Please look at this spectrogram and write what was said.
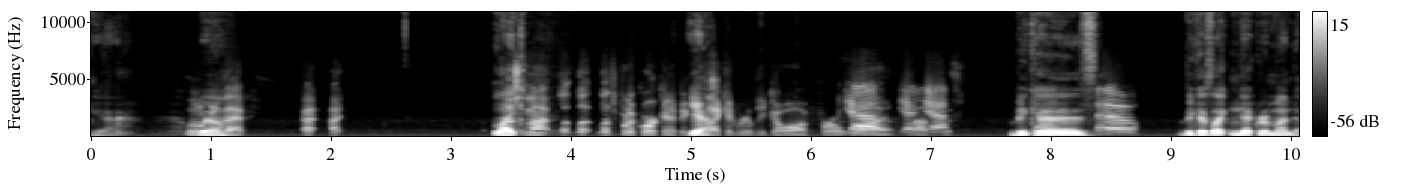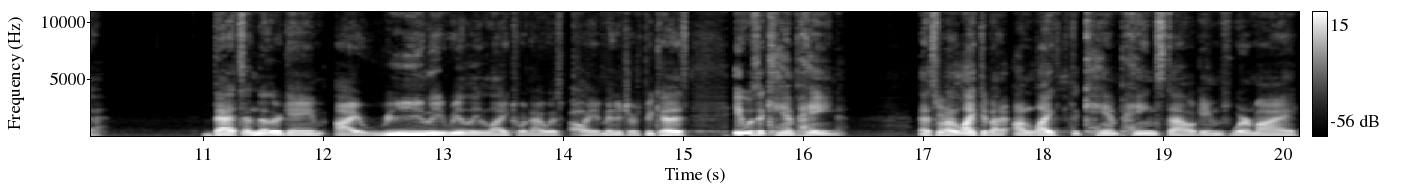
Yeah, a little bit well- of that. I, I, like let's not. Let, let, us put a cork in it because Yeah. I could really go on for a Yeah, while yeah, about yeah. this. because so because like Necromunda, that's another game I really really liked when I was Oh. playing miniatures because it was a campaign. That's what I liked about it. I liked the campaign style games where my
